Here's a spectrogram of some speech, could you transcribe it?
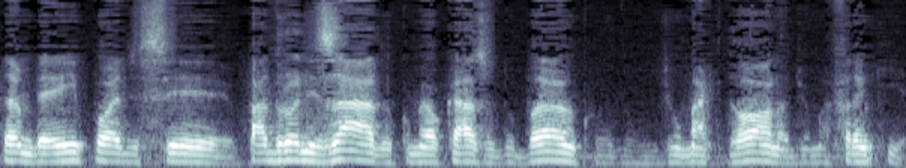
também pode ser padronizado, como é o caso do banco, de um McDonald's, de uma franquia.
